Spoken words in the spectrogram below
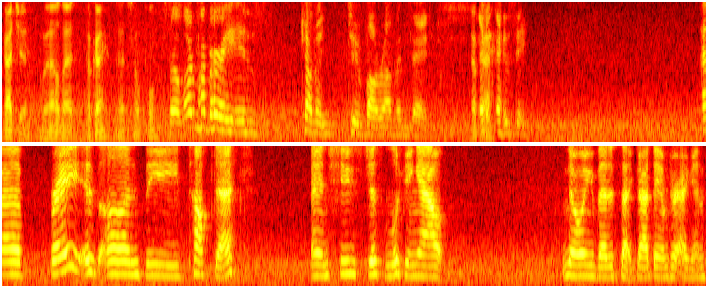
gotcha. Well, that okay, that's helpful. So Lord Marbury is coming to Valravn's aid. Okay, As he- Uh, Bray is on the top deck, and she's just looking out, knowing that it's that goddamn dragon,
